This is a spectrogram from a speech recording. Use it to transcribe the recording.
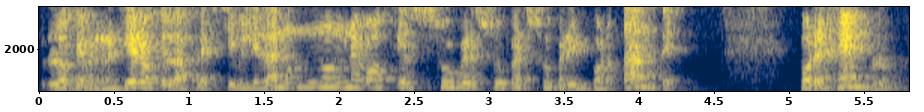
lo que me refiero, que la flexibilidad en un, negocio es súper, súper, súper importante. Por ejemplo,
